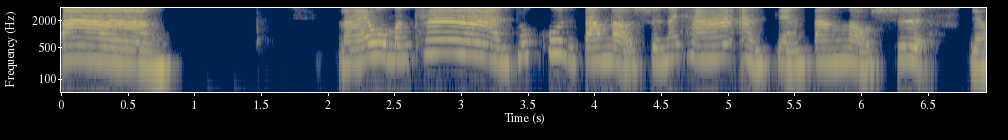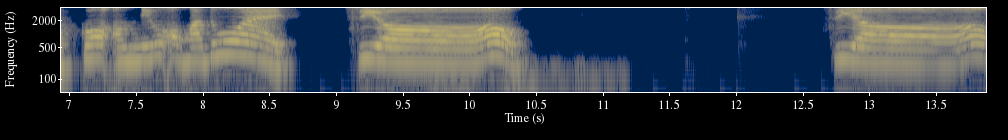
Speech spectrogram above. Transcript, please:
棒来我们看ทุกคนตามเหล่าชื่อนะคะ อ่านเสียงตามเหล่าชื่อ แล้วก็เอานิ้วออกมาด้วย เจียวเจียว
